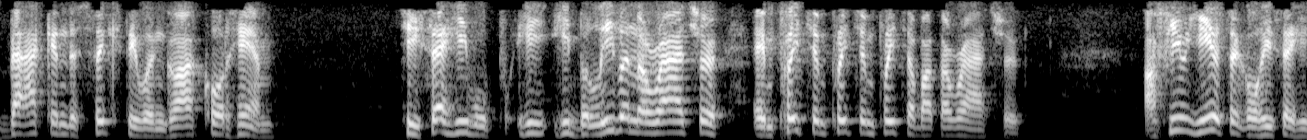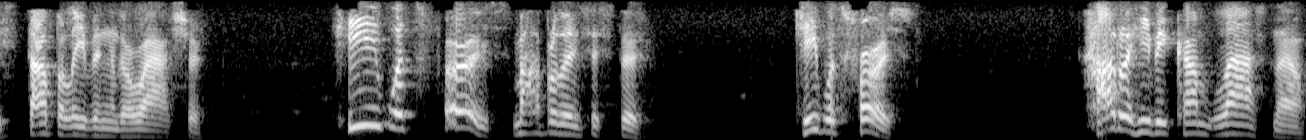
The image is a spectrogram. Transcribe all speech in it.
back in the 60s when God called him, he said he will he, he believed in the rapture and preach and preach and preach about the rapture. A few years ago, he said he stopped believing in the rapture. He was first, my brother and sister. He was first. How did he become last now?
